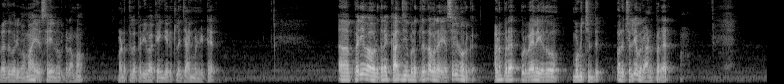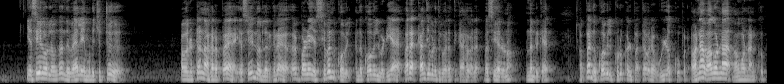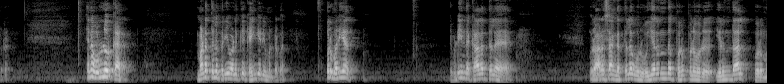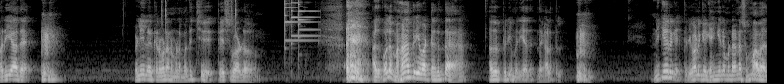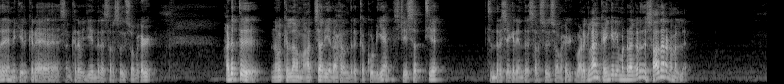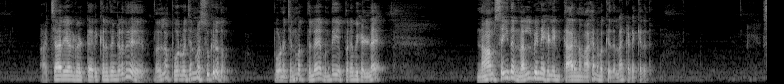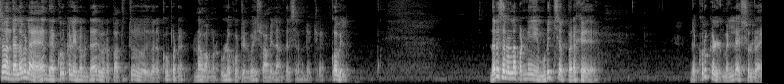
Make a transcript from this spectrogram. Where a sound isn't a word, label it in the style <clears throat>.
வேதவரி மாமா எஸ்ஐயனூர் கிராமம். மடத்தில் பெரியவா கைங்கரியத்தில் ஜாயின் பண்ணிட்டார். பெரியவா ஒரு தடவை காஞ்சிபுரத்துலேருந்து அவரை எஸ்ஐயனூருக்கு அனுப்புகிற ஒரு வேலை ஏதோ முடிச்சுட்டு வர சொல்லி அவர் அனுப்புகிறார் எஸ்ஐயனூரில் வந்து அந்த வேலையை முடிச்சுட்டு அவர் ரிட்டர்ன் ஆகிறப்ப எஸ்ஐயனூரில் இருக்கிற ஒரு பழைய சிவன் கோவில் அந்த கோவில் வழியாக வர காஞ்சிபுரத்துக்கு வரத்துக்காக வர பஸ் ஏறணும் வந்துட்டுருக்கார் அப்போ அந்த கோவில் குருக்கள் பார்த்து அவரை உள்ளே கூப்பிட்ற அவனா வாங்கொண்ணா வாங்கொண்ணான்னு கூப்பிட்றார். ஏன்னா உள்ளூர்காரர். மடத்தில் பெரியவாளுக்கு கைங்கரியம் பண்ணுறவர் ஒரு மரியாதை. இப்படி இந்த காலத்தில் ஒரு அரசாங்கத்தில் ஒரு உயர்ந்த பொறுப்பில் ஒரு இருந்தால் ஒரு மரியாதை <clears throat> வெளியில் இருக்கிறவளை நம்மளை மதித்து பேசுவாளோ? <clears throat> அதுபோல் மகாபிரியவாட்ட இருந்தால் அது ஒரு பெரிய மரியாதை இந்த காலத்தில். இன்றைக்கே இருக்குது பெரியவாளுக்கு கைங்கரியம் பண்ணுறான்னா சும்மாவாது. இன்றைக்கி இருக்கிற சங்கர விஜயேந்திர சரஸ்வதி சுவாமிகள் அடுத்து நமக்கெல்லாம் ஆச்சாரியராக வந்திருக்கக்கூடிய ஸ்ரீ சத்ய சந்திரசேகரேந்திர சரஸ்வதி சுவாமிகள் இவளுக்கெல்லாம் கைங்கரியம் பண்ணுறாங்கிறது சாதாரணம் ஆச்சாரியர்கள்ட்ட இருக்கிறதுங்கிறது அதெல்லாம் பூர்வ ஜென்ம சுகிருதம். போன ஜென்மத்தில் முந்தைய பிறவிகளில் நாம் செய்த நல்வினைகளின் காரணமாக நமக்கு இதெல்லாம் கிடைக்கிறது. ஸோ அந்த அளவில் இந்த குருக்கள் என்ன பண்ணுறாரு இவரை பார்த்துட்டு இவரை கூப்பிட்றார். என்ன வாங்கணும்? உள்ளே கூட்டின்னு போய் சுவாமிலாம் தரிசனம் பண்ணி வைக்கிறார். கோவிலில் தரிசனம்லாம் பண்ணி முடித்த பிறகு இந்த குருக்கள் மெல்ல சொல்கிற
